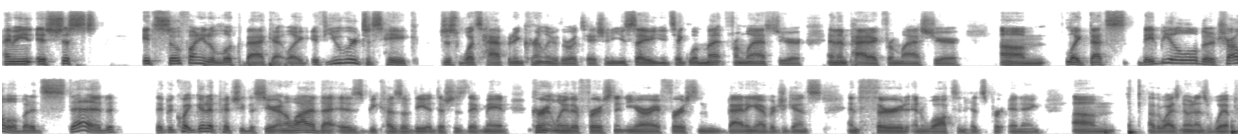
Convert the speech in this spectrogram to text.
I mean, it's just it's so funny to look back at like if you were to take just what's happening currently with the rotation, you say you take Lamet from last year and then Paddack from last year. Um, like that's they'd be in a little bit of trouble, but instead they've been quite good at pitching this year, and a lot of that is because of the additions they've made. Currently, they're first in ERA, first in batting average against, and third in walks and hits per inning, um, otherwise known as WHIP.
